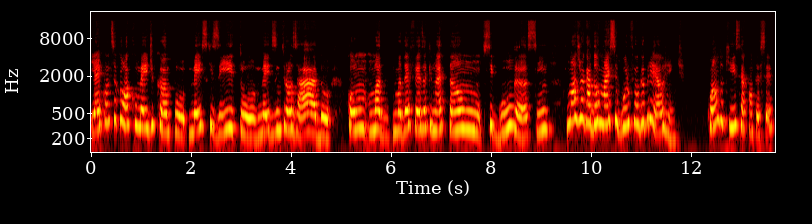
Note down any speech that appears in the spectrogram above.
E aí, quando você coloca um meio de campo meio esquisito, meio desentrosado, com uma, uma defesa que não é tão segura assim, o nosso jogador mais seguro foi o Gabriel, gente. Quando que isso ia acontecer?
